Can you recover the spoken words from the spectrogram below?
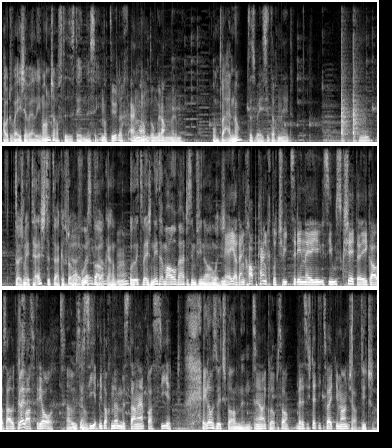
Aber du weißt ja, welche Mannschaften das drin sind. Natürlich, England unter anderem. Und wer noch? Das weiß ich doch nicht. Du hast mich getestet wegen Frauenfußball, Ja, ich weiss, ja. gell? Mhm. Und jetzt weisst du nicht einmal, wer das im Finale ist. Nein, ja, dann abgehängt, wo die Schweizerinnen sind ausgeschieden, ich als alter Gut. Patriot. Also. Interessiert mich doch nicht mehr, was dann nicht passiert. Ich glaube, es wird spannend. Ja, ich glaube so. Welches ist denn die zweite Mannschaft? Deutschland.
